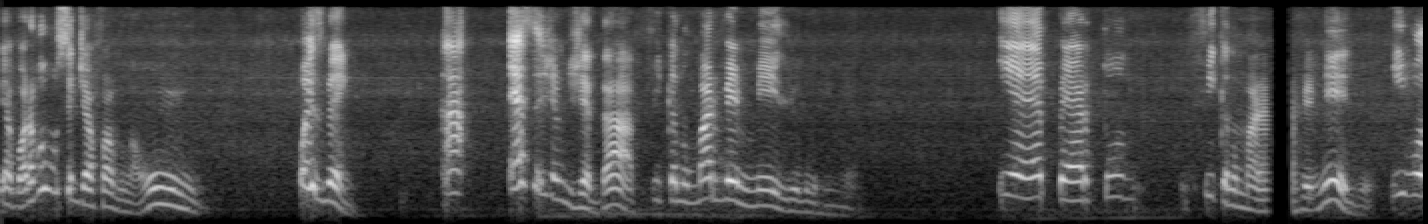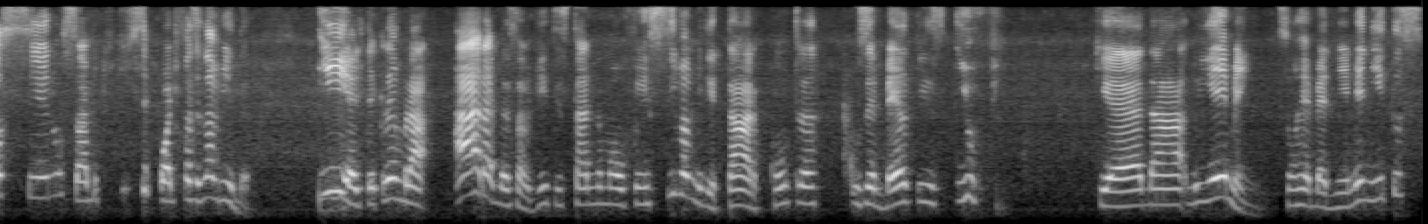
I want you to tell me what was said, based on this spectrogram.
e agora vamos sediar a Fórmula 1. Pois bem, a, essa região de Jeddah fica no Mar Vermelho Rio. E é perto, fica no Mar Vermelho e você não sabe o que, que você pode fazer na vida. E a gente tem que lembrar, a Arábia Saudita está numa ofensiva militar contra os rebeldes Yufi, que é da, do Iêmen são rebeldes iemenitas,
